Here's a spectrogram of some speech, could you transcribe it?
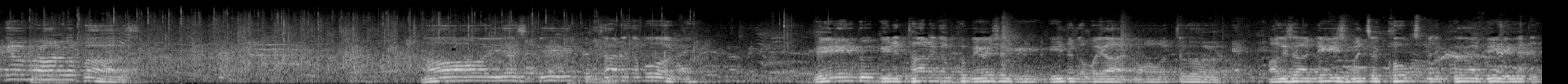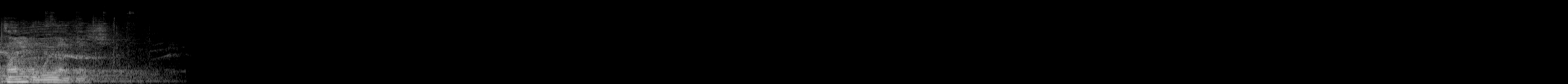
Give them a round of applause. Oh, yes, na tanang amuag. Gainin ko, ginitanan ang commercial, ginang amayan. Oh, ito, mga sa knees, winter cokes, malikuyan, gigit na tanang amayan.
